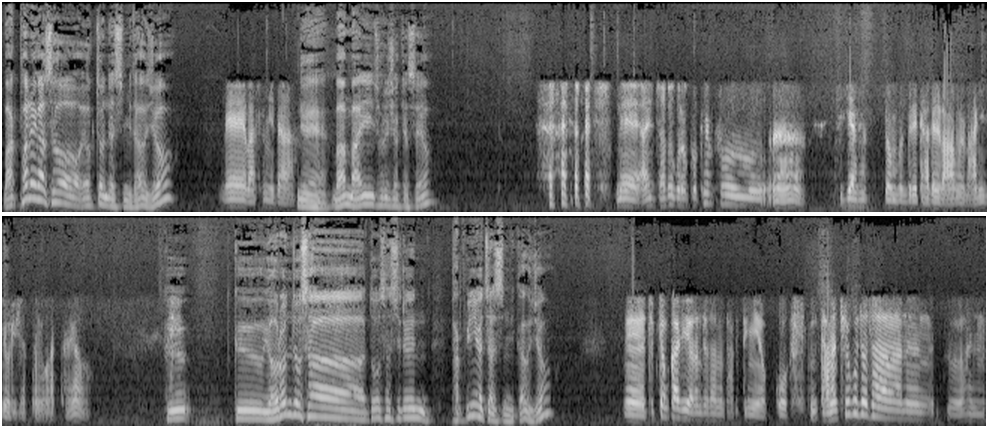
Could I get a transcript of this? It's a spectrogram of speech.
막판에 가서 역전됐습니다. 그죠? 네, 맞습니다. 네. 마음 많이 졸이셨겠어요? 네, 아니, 저도 그렇고 캠프랑 지지하셨던 분들이 다들 마음을 많이 졸이셨던 것 같아요. 그, 그 여론조사도 사실은 박빙이었지 않습니까? 그죠? 네, 직전까지 여론조사는 박빙이었고, 다만 출구조사는 그 한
